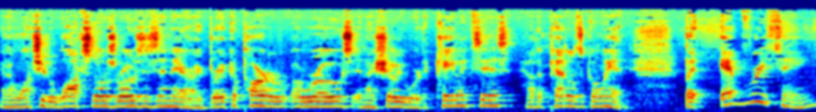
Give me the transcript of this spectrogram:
and I want you to watch those roses in there. I break apart a, a rose, and I show you where the calyx is, how the petals go in. But everything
